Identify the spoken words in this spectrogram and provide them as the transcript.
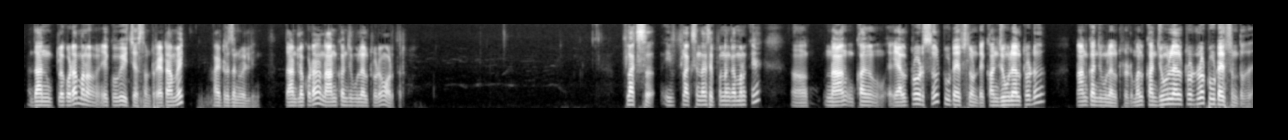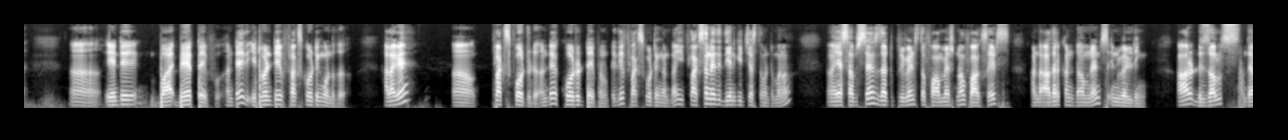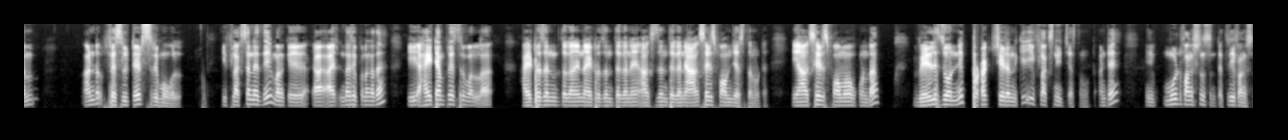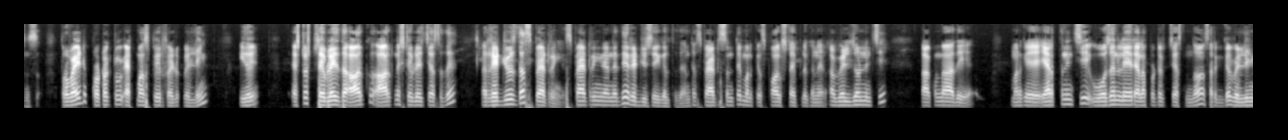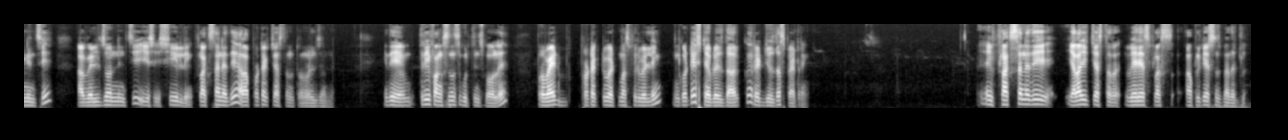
దాంట్లో కూడా మనం ఎక్కువగా ఇచ్చేస్తుంటారు అటామిక్ హైడ్రోజన్ వెల్డింగ్. దాంట్లో కూడా నాన్ కన్జ్యూమబుల్ ఎలక్ట్రోడ్ వాడతారు. ఫ్లక్స్ ఈ ఫ్లక్స్ ఇందాక చెప్పుకున్నాం కదా మనకి నాన్ ఎలక్ట్రోడ్స్ టూ టైప్స్లో ఉంటాయి. Consumable electrode non consumable electrode. మళ్ళీ కన్జ్యూమబుల్ ఎలక్ట్రోడ్లో టూ టైప్స్ ఉంటుంది. ఏంటి బా బేర్ టైప్. అంటే ఎటువంటి ఫ్లక్స్ కోటింగ్ ఉండదు. అలాగే ఫ్లక్స్ కోటెడ్ అంటే కోటెడ్ టైప్ అనమాట ఇది ఫ్లక్స్ కోటింగ్ అంటాం ఈ ఫ్లక్స్ అనేది దేనికి ఇచ్చేస్తామంటే మనం a substance that prevents the formation of oxides and other contaminants in welding or dissolves them and facilitates removal. ఈ ఫ్లక్స్ అనేది మనకి ఇందాక చెప్పుకున్నాం కదా ఈ హై టెంపరేచర్ వల్ల హైడ్రోజన్తో కానీ నైట్రోజన్తో కానీ ఆక్సిజన్తో కానీ ఆక్సైడ్స్ ఫామ్ చేస్తాయి అనమాట ఈ ఆక్సైడ్స్ ఫామ్ అవ్వకుండా వెల్డ్ జోన్ని ప్రొటెక్ట్ చేయడానికి ఈ ఫ్లక్స్ని ఇచ్చేస్తాం అంటే ఈ మూడు ఫంక్షన్స్ ఉంటాయి three functions. Provide protective atmosphere welding. ఇది ఎస్టో స్టెబిలైజ్ ద ఆర్క్. ఆర్క్ని స్టెబిలైజ్ చేస్తుంది. Reduce the spattering. స్పాటరింగ్ అనేది రెడ్యూస్ చేయగలుగుతుంది. అంటే స్పాటర్స్ అంటే మనకి స్పార్క్స్ టైప్లో కానీ ఆ వెల్డ్ జోన్ నుంచి కాకుండా అది మనకి ఎర్త్ నుంచి ఓజోన్ లేయర్ ఎలా ప్రొటెక్ట్ చేస్తుందో సరిగ్గా వెల్డింగ్ నుంచి ఆ వెల్ జోన్ నుంచి ఈ షీల్డింగ్ ఫ్లక్స్ అనేది అలా ప్రొటెక్ట్ చేస్తుంటాం వెల్ జోన్ని. ఇది త్రీ ఫంక్షన్స్ గుర్తుంచుకోవాలి. ప్రొవైడ్ ప్రొటెక్టివ్ అట్మాస్ఫియర్ వెల్డింగ్ ఇంకోటి stabilise the arc reduce the spattering. ఈ ఫ్లక్స్ అనేది ఎలా ఇచ్చేస్తారు various flux applications మెథడ్లు.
